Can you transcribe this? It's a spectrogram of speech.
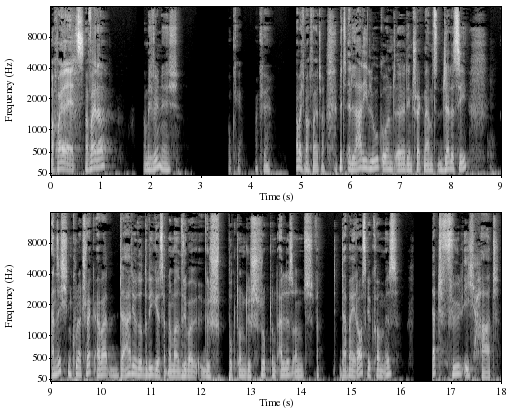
Mach weiter jetzt. Mach weiter? Aber ich will nicht. Okay. Okay. Aber ich mach weiter. Mit Ladi Luke und äh, den Track namens Jealousy. An sich ein cooler Track, aber Dario Rodriguez hat nochmal drüber gespuckt und geschrubbt und alles und was dabei rausgekommen ist, das fühle ich hart.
